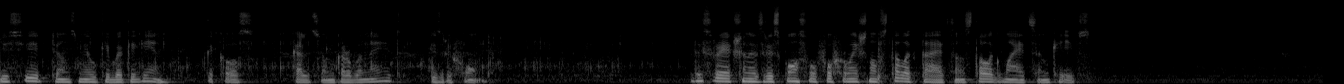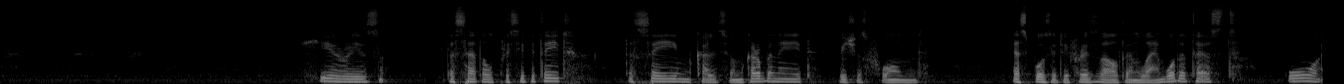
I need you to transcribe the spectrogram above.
You see it turns milky back again, because calcium carbonate is reformed. This reaction is responsible for formation of stalactites and stalagmites in caves. Here is the settled precipitate, the same calcium carbonate which is formed as positive result in lime water test or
